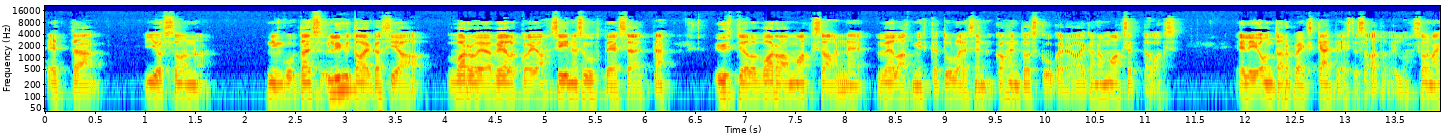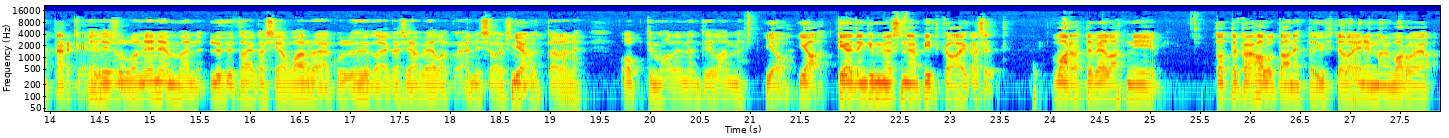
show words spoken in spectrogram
että jos on niin kuin, tai lyhytaikaisia varoja ja velkoja siinä suhteessa, että yhtiöllä on varaa maksaa ne velat, mitkä tulee sen 12 kuukauden aikana maksettavaksi. Eli on tarpeeksi käteistä saatavilla. Se on aika tärkeä. Eli sulla on enemmän lyhytaikaisia varoja kuin lyhytaikaisia velkoja, niin se olisi Joo. niin tällainen optimaalinen tilanne. Joo, ja tietenkin myös nämä pitkäaikaiset varat ja velat, niin totta kai halutaan, että yhtiöllä on enemmän varoja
